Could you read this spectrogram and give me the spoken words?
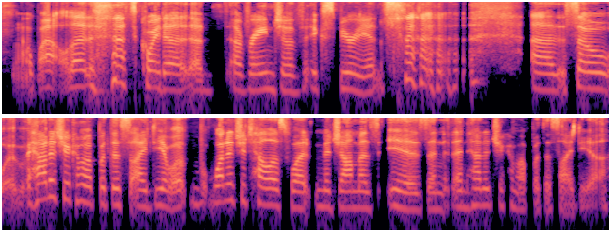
So. Oh, wow, that, that's quite a, a, a range of experience. uh, so, how did you come up with this idea? Well, why don't you tell us what Mijamas is and, and how did you come up with this idea?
